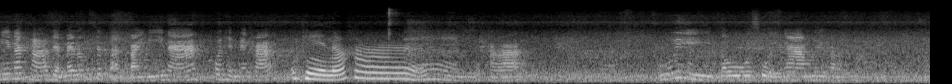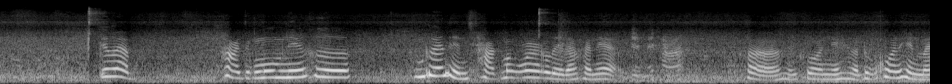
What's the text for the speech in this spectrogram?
นี่นะคะ เดี๋ยวแม่รถจะตัดใบนี้นะ คนเห็นไหมคะเห็นแล้วค่ะอ่านี่นะคะอุ้ยโตสวยงามเลยค่ะ ก็แบบถ่ายจากมุมนี้คือ เพื่อนๆเห็นชัดมากๆเลยนะคะ เนี่ยเห็นไหมคะ ค่ะทุกคนเนี่ยค่ะทุกคนเห็นไหม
